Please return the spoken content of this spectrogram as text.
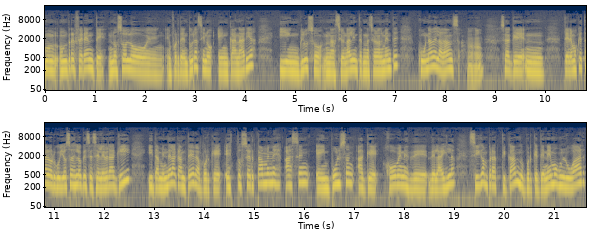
un, referente no solo en, en, Fuerteventura, sino en Canarias e incluso nacional e internacionalmente, cuna de la danza. O sea que mm, tenemos que estar orgullosos de lo que se celebra aquí y también de la cantera, porque estos certámenes hacen e impulsan a que jóvenes de, la isla sigan practicando, porque tenemos un lugar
